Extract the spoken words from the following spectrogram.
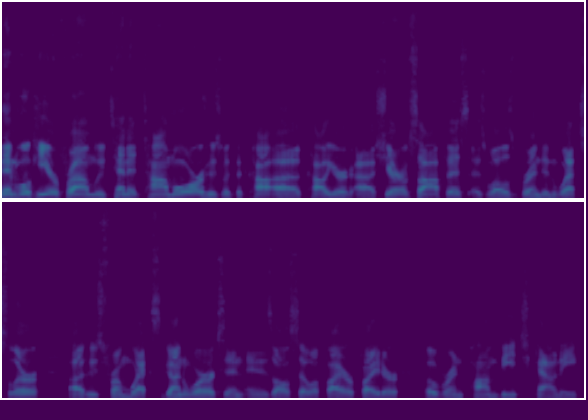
And then we'll hear from Lieutenant Tom Orr, who's with the uh, Collier uh, Sheriff's Office, as well as Brendan Wexler, uh, who's from Wex Gunworks and, and, is also a firefighter over in Palm Beach County.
